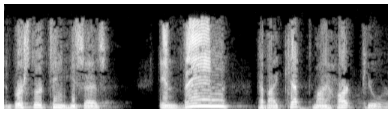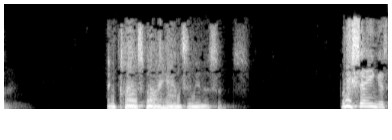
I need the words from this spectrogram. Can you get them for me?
in verse 13, he says, In vain have I kept my heart pure and cleansed my hands in innocence. What he's saying is,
